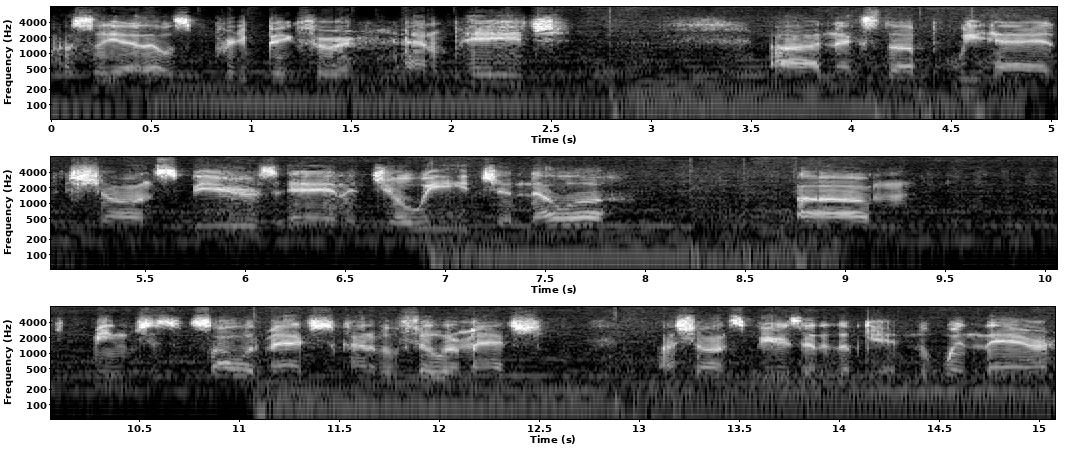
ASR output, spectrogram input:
Uh, So yeah, that was pretty big for Adam Page. Uh, next up, we had Shawn Spears and Joey Janela. Um, I mean, just solid match, kind of a filler match. Uh, Shawn Spears ended up getting the win there.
